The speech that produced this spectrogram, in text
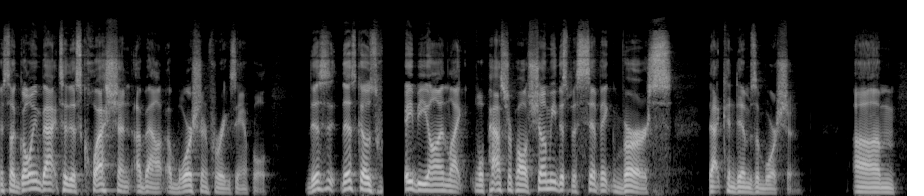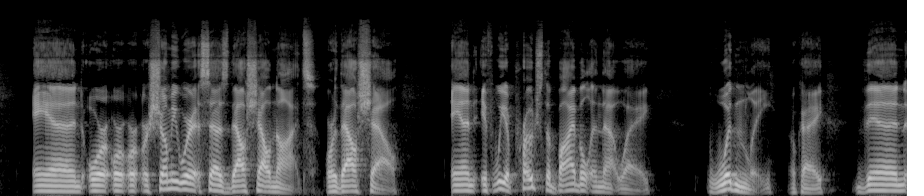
And so, going back to this question about abortion, for example, this this goes way beyond like, well, Pastor Paul, show me the specific verse that condemns abortion. Um, and or, or or show me where it says thou shall not or thou shall. And if we approach the Bible in that way, woodenly, okay, then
